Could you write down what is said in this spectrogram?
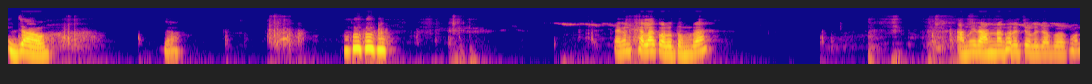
যাও। যাও। এখন খেলা করো তোমরা। আমি রান্নাঘরে চলে যাব এখন।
